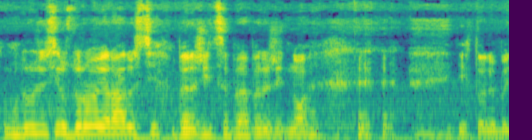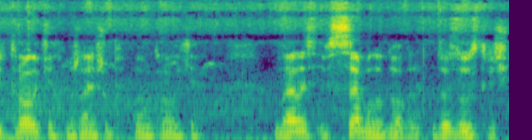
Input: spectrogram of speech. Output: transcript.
Тому, друзі, всім здоров'я, радості, бережіть себе, бережіть ноги. І хто любить кролики, бажаю, щоб вам кролики велись і все було добре. До зустрічі!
